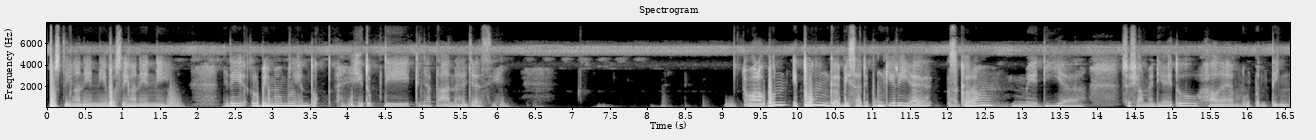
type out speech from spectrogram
postingan ini postingan ini. Jadi lebih memilih untuk hidup di kenyataan aja sih. Walaupun itu nggak bisa dipungkiri ya sekarang media sosial media itu hal yang penting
